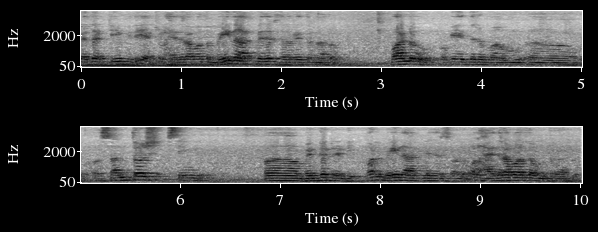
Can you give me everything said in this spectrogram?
పెద్ద టీం ఇది. యాక్చువల్ హైదరాబాద్ మెయిన్ ఆర్గనైజర్స్ ఎవరైతే ఉన్నారో వాళ్ళు ఒక ఇద్దరు సంతోష్ సింగ్ వెంకట్ రెడ్డి. వాళ్ళు మెయిన్ ఆర్గనైజర్స్ వాళ్ళు. వాళ్ళు హైదరాబాద్లో ఉంటున్నారు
